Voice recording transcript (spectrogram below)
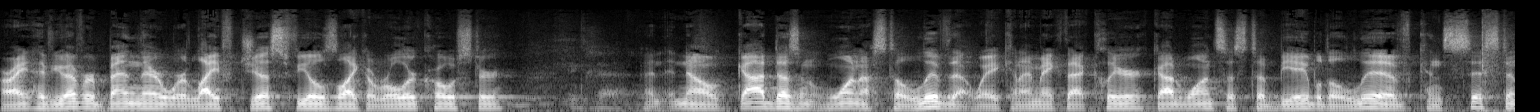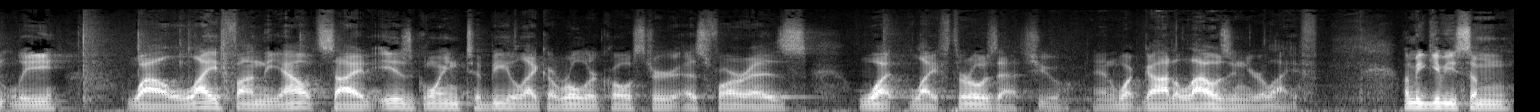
All right? Have you ever been there where life just feels like a roller coaster? Now, God doesn't want us to live that way. Can I make that clear? God wants us to be able to live consistently while life on the outside is going to be like a roller coaster as far as what life throws at you and what God allows in your life. Let me give you some,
